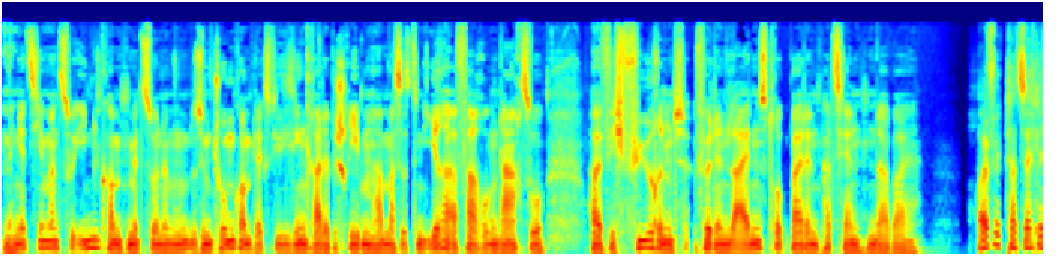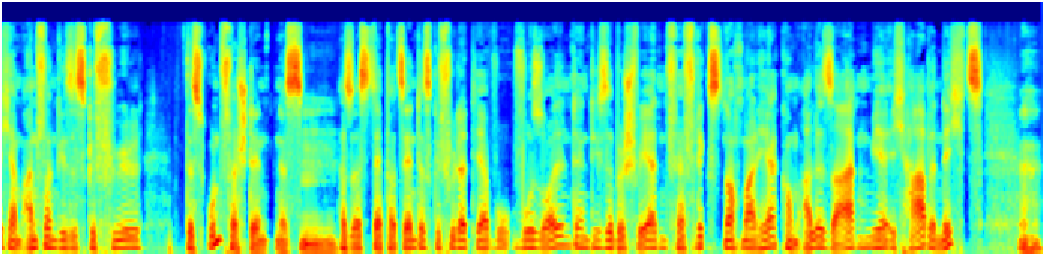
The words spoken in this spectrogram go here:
Wenn jetzt jemand zu Ihnen kommt mit so einem Symptomkomplex, wie Sie ihn gerade beschrieben haben, was ist in Ihrer Erfahrung nach so häufig führend für den Leidensdruck bei den Patienten dabei? Häufig tatsächlich am Anfang dieses Gefühl des Unverständnis. Mhm. Also dass der Patient das Gefühl hat, ja, wo, wo sollen denn diese Beschwerden verflixt nochmal herkommen? Alle sagen mir, ich habe nichts. Aha.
